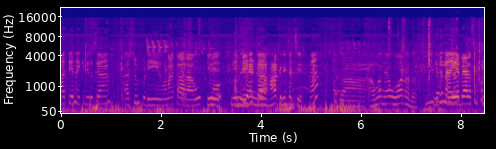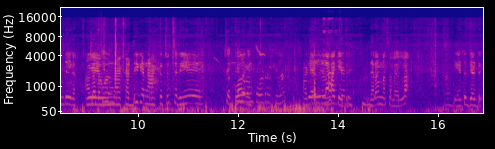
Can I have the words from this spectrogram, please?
ಮತ್ತೇನು ಹಾಕಿರಿ ಇದಕ್ಕೆ? ಅರ್ಶಿನ ಪುಡಿ ಒಣ ಖಾರ ಉಪ್ಪು ನಿಂಬೆ ಹಣ್ಣು. ಹಾಕ್ರಿ ಚಾಚಿ ಹಾಂ ಅದ ಅವನೇ ಓನ್ ಅದು. ಇದನ್ನ ಏ ಬೇಡ ಸುಕೊಂಡ್ರಿ ಈಗ. ಒಂದ್ ಕಡ್ಡಿಗೆ ನಾಲ್ಕು ಚುಚ್ಚರಿ. ಎಲ್ಲ ಹಾಕೈತ್ರಿ ಗರಂ ಮಸಾಲ ಎಲ್ಲ. ಎ ಟು ಜಡ್ ರೀ.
